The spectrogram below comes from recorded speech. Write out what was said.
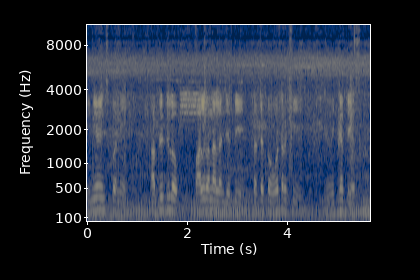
వినియోగించుకొని అభివృద్ధిలో పాల్గొనాలని చెప్పి ప్రతి ఒక్క ఓటర్కి విజ్ఞప్తి చేస్తున్నాను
